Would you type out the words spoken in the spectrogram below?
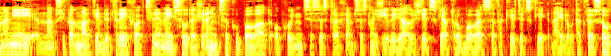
na něj například Martin Dietrich, vakcíny nejsou, takže není co kupovat. Obchodníci se strachem se snaží vydělat vždycky a troubové se taky vždycky najdou. Tak to jsou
